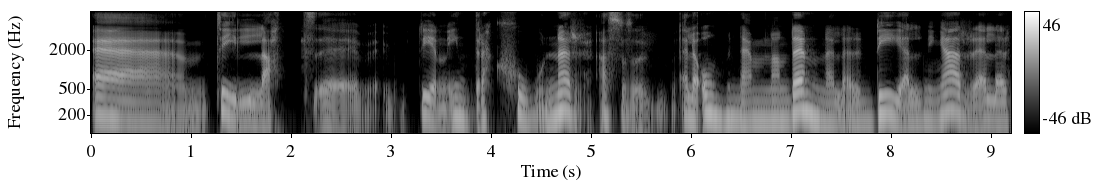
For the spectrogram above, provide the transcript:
eh, till att eh, ren interaktioner, alltså, eller omnämnanden eller delningar eller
